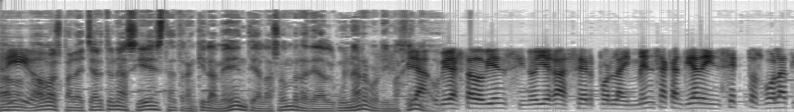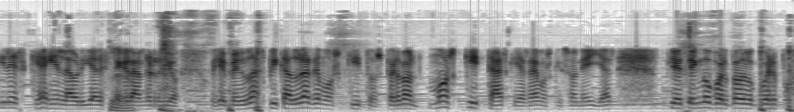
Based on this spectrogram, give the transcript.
río. Vamos, para echarte una siesta tranquilamente a la sombra de algún árbol, imagino. Mira, hubiera estado bien si no llega a ser por la inmensa cantidad de insectos volátiles que hay en la orilla de este gran río. Oye, menudas picaduras de mosquitos, perdón, mosquitas, que ya sabemos que son ellas, que tengo por todo el cuerpo.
